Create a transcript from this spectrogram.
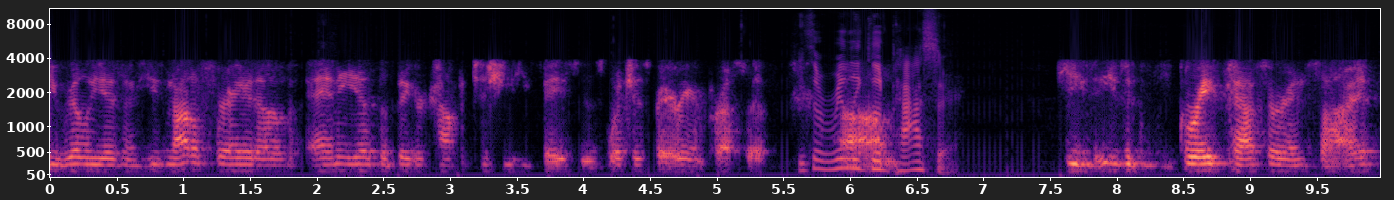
He really isn't. He's not afraid of any of the bigger competition he faces, which is very impressive. He's a really um, good passer. He's he's a great passer inside.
